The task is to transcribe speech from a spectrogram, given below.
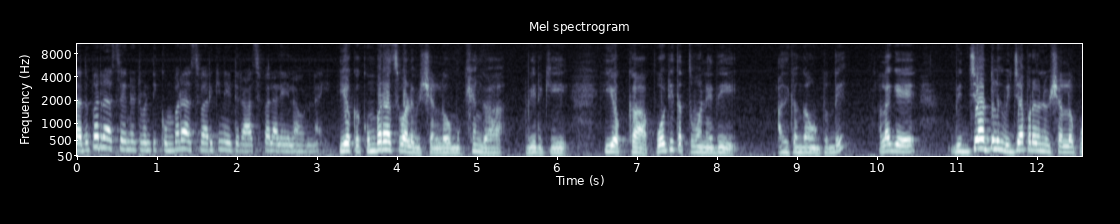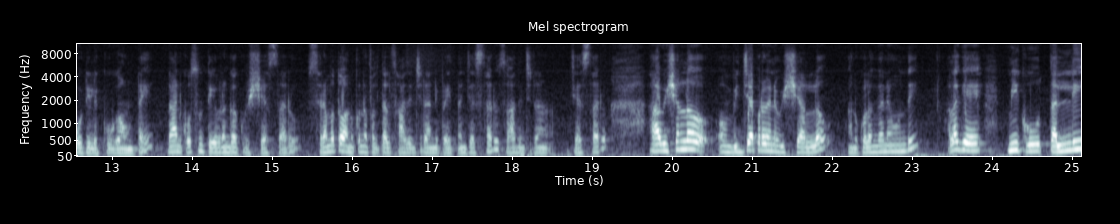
తదుపరి రాశి అయినటువంటి కుంభరాశి వారికి నేటి రాశి ఫలాలు ఎలా ఉన్నాయి? ఈ యొక్క కుంభరాశి వాళ్ళ విషయంలో ముఖ్యంగా వీరికి ఈ యొక్క పోటీతత్వం అనేది అధికంగా ఉంటుంది. అలాగే విద్యార్థులకు విద్యాపరమైన విషయాల్లో పోటీలు ఎక్కువగా ఉంటాయి. దానికోసం తీవ్రంగా కృషి చేస్తారు. శ్రమతో అనుకున్న ఫలితాలు సాధించడానికి ప్రయత్నం చేస్తారు సాధించడం చేస్తారు. ఆ విషయంలో విద్యాపరమైన విషయాల్లో అనుకూలంగానే ఉంది. అలాగే మీకు తల్లి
